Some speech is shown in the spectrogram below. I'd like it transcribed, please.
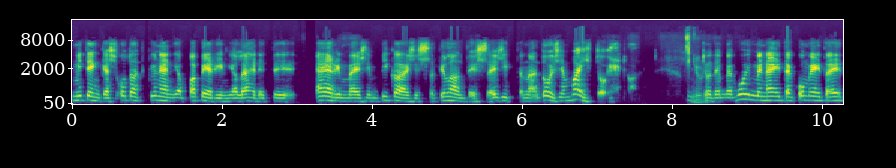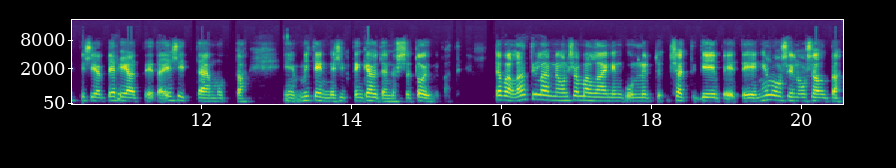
mitenkäs otat kynän ja paperin ja lähdet äärimmäisen pikaisessa tilanteessa esittämään toisen vaihtoehdon. Juuri. Joten me voimme näitä komeita eettisiä periaatteita esittää, mutta eh, miten ne sitten käytännössä toimivat tavallaan tilanne on samanlainen kuin nyt ChatGPT-4 osalta,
